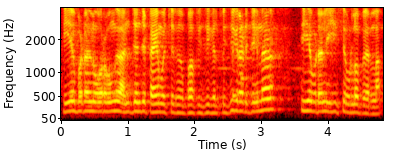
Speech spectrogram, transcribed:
தீயப்படல்னு வரவங்க அஞ்சு அஞ்சு டைம் வச்சுக்கோங்கப்பா ஃபிசிக்கல் ஃபிசிக்கல் அடிச்சிங்கன்னா தீயப்படல் ஈஸியாக உள்ளே போயிடலாம்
